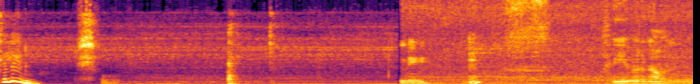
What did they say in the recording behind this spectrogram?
తెలియను ఫీవర్గా ఉంది.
